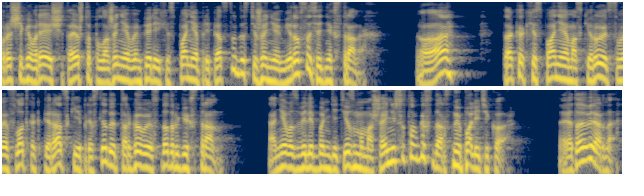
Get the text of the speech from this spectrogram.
Проще говоря, я считаю, что положение в империи Испания препятствует достижению мира в соседних странах. А? Так как Испания маскирует свой флот как пиратский и преследует торговые суда других стран. Они возвели бандитизм и мошенничество в государственную политику. Это верно.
